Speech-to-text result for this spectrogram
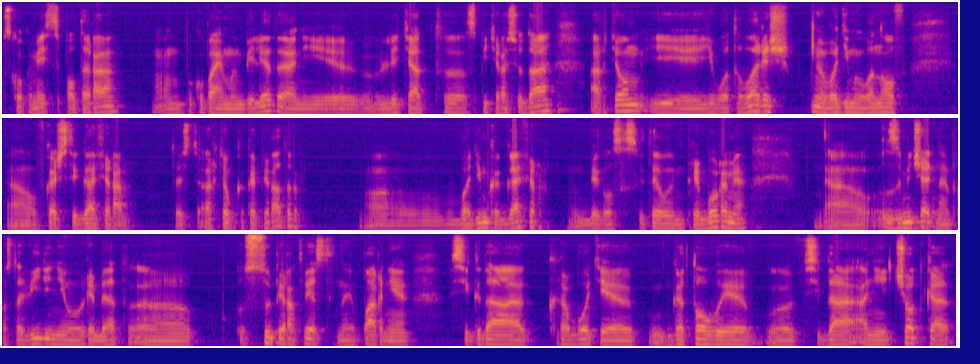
сколько месяцев, полтора, покупаем им билеты, они летят э, с Питера сюда. Артем и его товарищ Вадим Иванов э, в качестве гафера. То есть Артем как оператор, э, Вадим как гафер, бегал со световыми приборами. Замечательное просто видение у ребят, супер ответственные парни, всегда к работе готовые, всегда они четко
